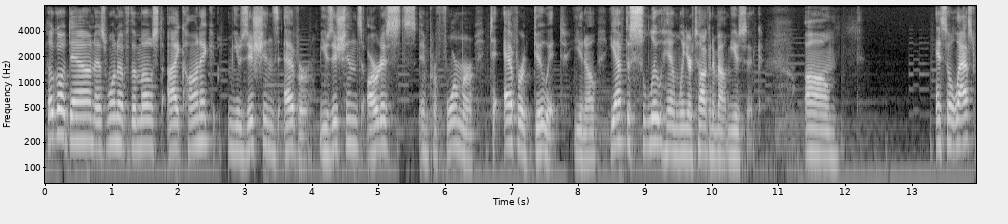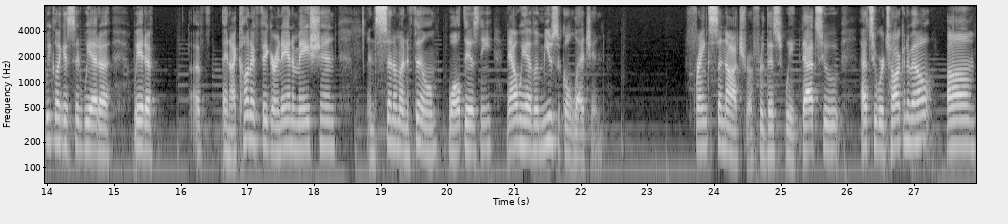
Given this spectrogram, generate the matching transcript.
He'll go down as one of the most iconic musicians ever. Musicians, artists, and performer to ever do it. You know, you have to salute him when you're talking about music. Um, and so last week, like I said, we had a we had a, a an iconic figure in animation and cinema and film, Walt Disney. Now we have a musical legend, Frank Sinatra, for this week. That's who that's who we're talking about. Um,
